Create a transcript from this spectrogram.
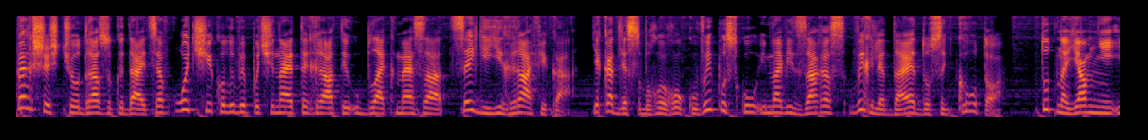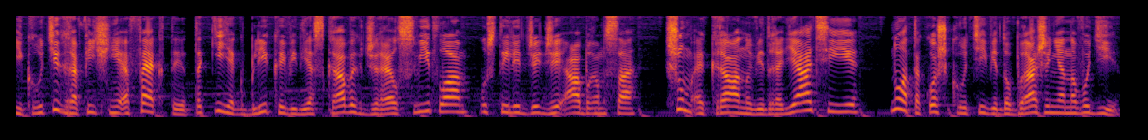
Перше, що одразу кидається в очі, коли ви починаєте грати у Black Mesa, це її графіка, яка для свого року випуску і навіть зараз виглядає досить круто. Тут наявні і круті графічні ефекти, такі як бліки від яскравих джерел світла у стилі Джей Абрамса, шум екрану від радіації, ну а також круті відображення на воді,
